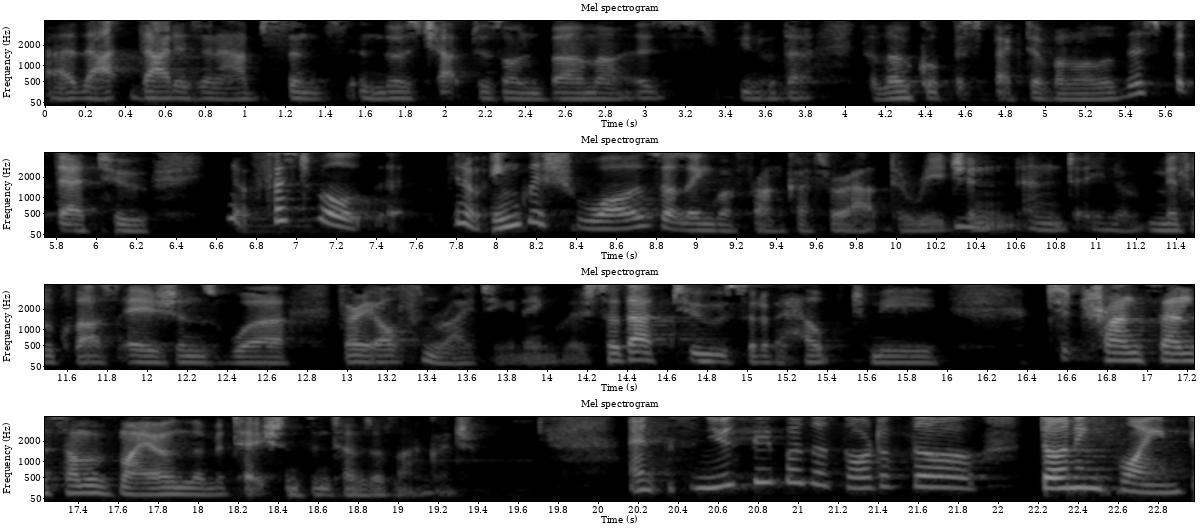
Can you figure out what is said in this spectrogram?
Uh, that that is an absence in those chapters on Burma, as you know, the the local perspective on all of this. But there too, you know, first of all, you know, English was a lingua franca throughout the region, mm. and you know, middle class Asians were very often writing in English. So that too sort of helped me to transcend some of my own limitations in terms of language. And so newspapers are sort of the turning point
